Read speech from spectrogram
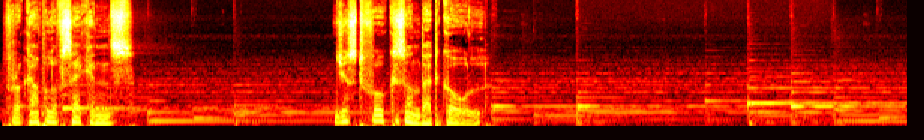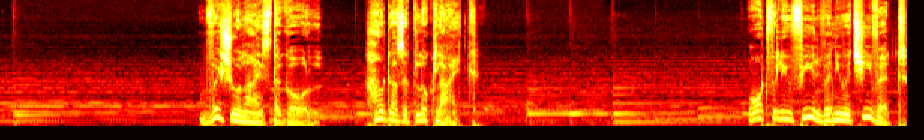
for a couple of seconds, just focus on that goal. Visualize the goal. How does it look like? What will you feel when you achieve it?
